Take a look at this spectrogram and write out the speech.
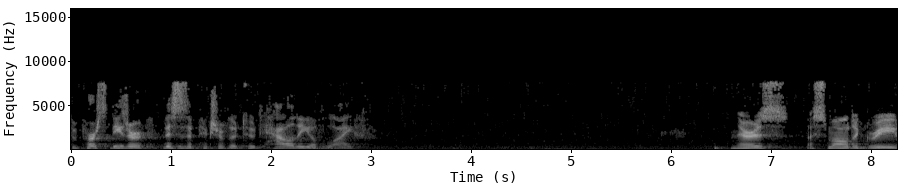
The person, these are, this is a picture of the totality of life. And there's a small degree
